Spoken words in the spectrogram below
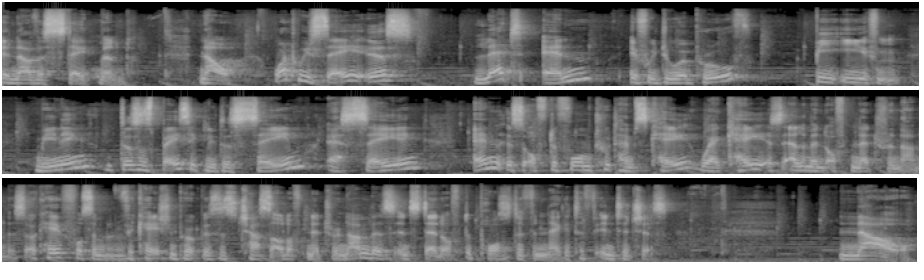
another statement. Now, what we say is let n, if we do a proof, be even, meaning this is basically the same as saying n is of the form 2 times k, where k is element of natural numbers, okay? For simplification purposes, just out of natural numbers instead of the positive and negative integers. Now,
